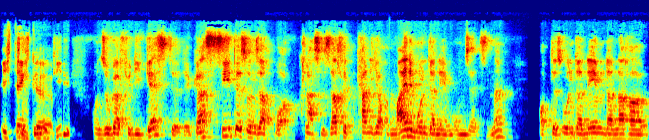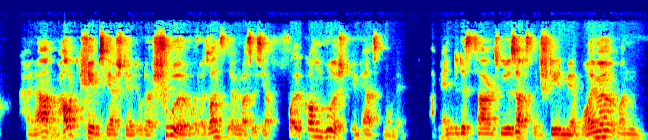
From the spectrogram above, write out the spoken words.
ich denke. Definitiv. Und sogar für die Gäste. Der Gast sieht es und sagt, boah, klasse Sache, kann ich auch in meinem Unternehmen umsetzen. Ne? ob das Unternehmen dann nachher, keine Ahnung, Hautcremes herstellt oder Schuhe oder sonst irgendwas, ist ja vollkommen wurscht im ersten Moment. Am Ende des Tages, wie du sagst, entstehen mehr Bäume und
